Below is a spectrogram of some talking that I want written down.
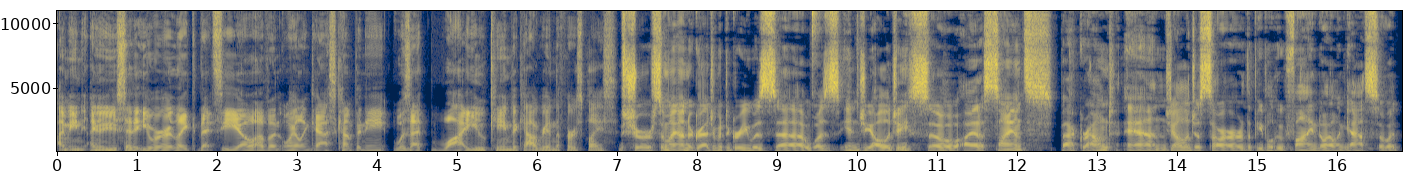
I mean, I know you said that you were like that CEO of an oil and gas company. Was that why you came to Calgary in the first place? Sure. So my undergraduate degree was uh, was in geology. So I had a science background, and geologists are the people who find oil and gas. So it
